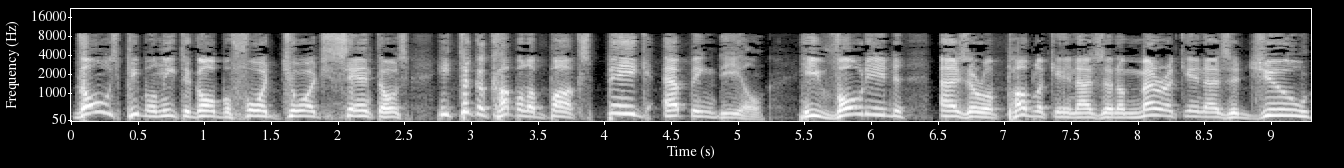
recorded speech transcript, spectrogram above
Those people need to go before George Santos. He took a couple of bucks. Big epping deal. He voted as a Republican, as an American, as a Jew,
